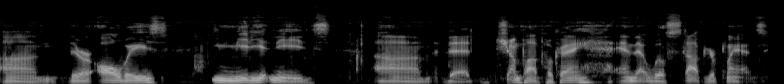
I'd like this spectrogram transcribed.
Um, there are always immediate needs um, that jump up, okay, and that will stop your plans.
